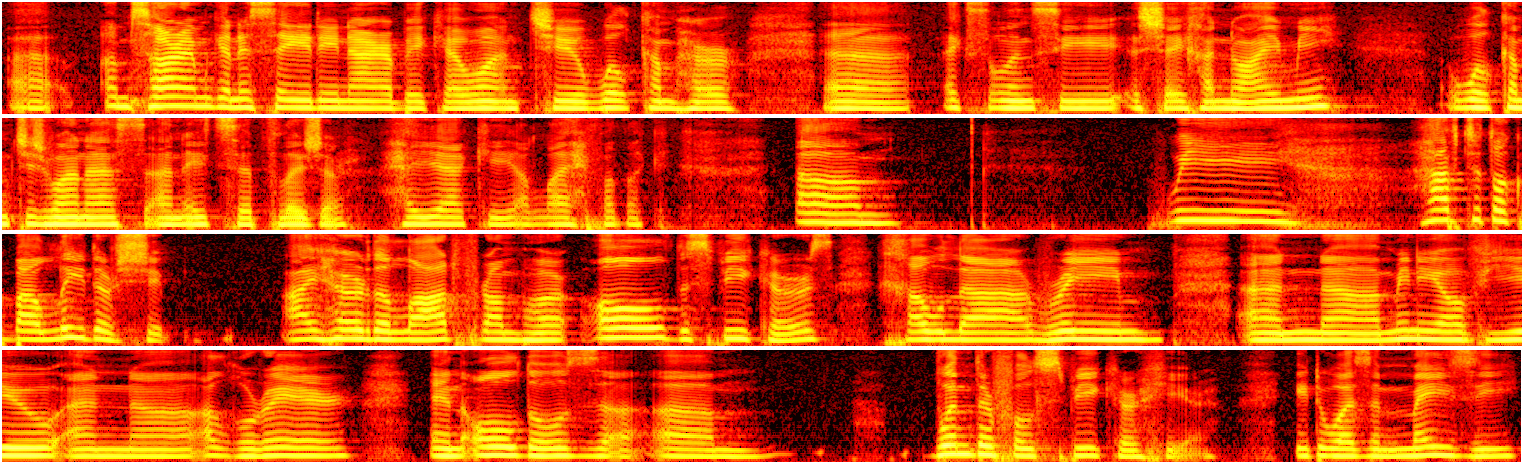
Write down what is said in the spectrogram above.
Uh, uh, I'm sorry I'm going to say it in Arabic. I want to welcome her, uh, Excellency Sheikh Nuaimi. Welcome to join us and it's a pleasure. حياكي الله يحفظك. Um, we have to talk about leadership. I heard a lot from her, all the speakers, Khawla, Reem, and uh, many of you, and uh, Al Ghurer, and all those uh, um, wonderful speakers here. It was amazing.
